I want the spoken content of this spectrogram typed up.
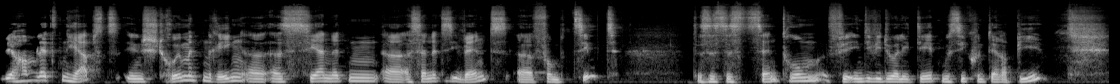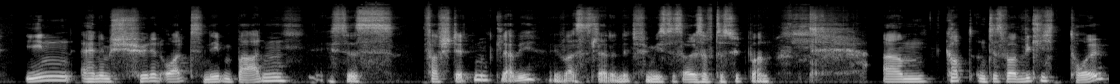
wir haben letzten Herbst in strömenden Regen äh, ein sehr netten, äh, ein sehr nettes Event äh, vom ZIMT. Das ist das Zentrum für Individualität, Musik und Therapie. In einem schönen Ort neben Baden ist es Pfaffstetten, glaube ich. Ich weiß es leider nicht. Für mich ist das alles auf der Südbahn. Ähm, gehabt und das war wirklich toll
